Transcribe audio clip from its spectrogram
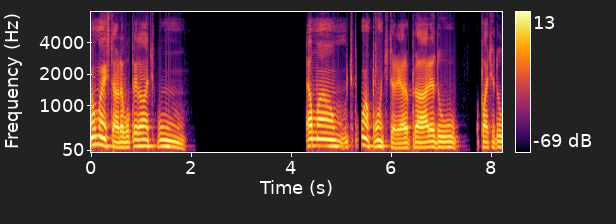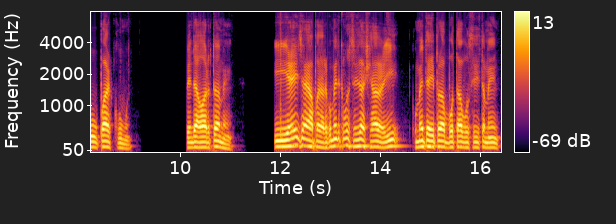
Não uma estrada, eu vou pegar tipo um. É uma. um- tipo uma ponte, tá ligado? Pra área do. A parte do parkour, mano. Bem da hora também. E é isso aí, rapaziada. Comenta o que vocês acharam aí. Comenta aí pra botar vocês também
